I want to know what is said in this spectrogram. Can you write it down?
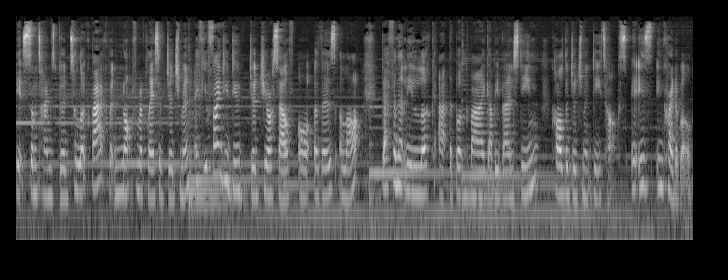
it's sometimes good to look back, but not from a place of judgment. If you find you do judge yourself or others a lot, definitely look at the book by Gabby Bernstein called The Judgment Detox. It is incredible.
